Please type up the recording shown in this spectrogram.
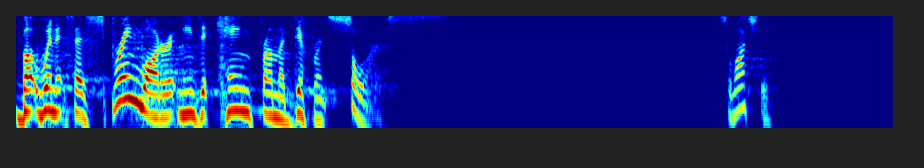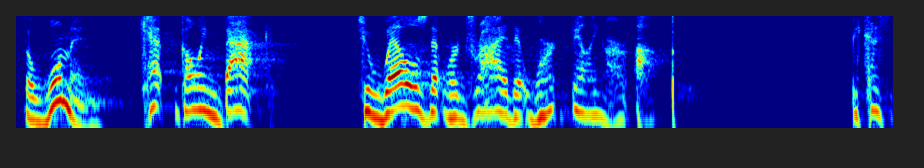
But when it says spring water, it means it came from a different source. So watch this. The woman kept going back to wells that were dry that weren't filling her up because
